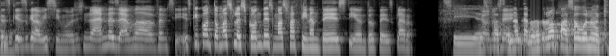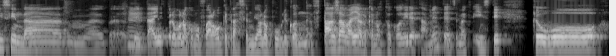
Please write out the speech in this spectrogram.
es que es gravísimo. Es que cuanto más lo escondes, más fascinante es, tío. Entonces, claro. Sí, es fascinante. A nosotros nos pasó, bueno, aquí sin dar mm, eh, hmm. detalles, pero bueno, como fue algo que trascendió a lo público, en Ftaja, vaya, lo que nos tocó directamente, este que hubo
